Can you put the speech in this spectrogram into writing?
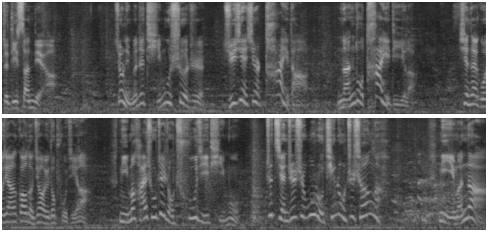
这第三点啊，就是你们这题目设置局限性太大了，难度太低了。现在国家高等教育都普及了，你们还出这种初级题目，这简直是侮辱听众智商啊！你们呐，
